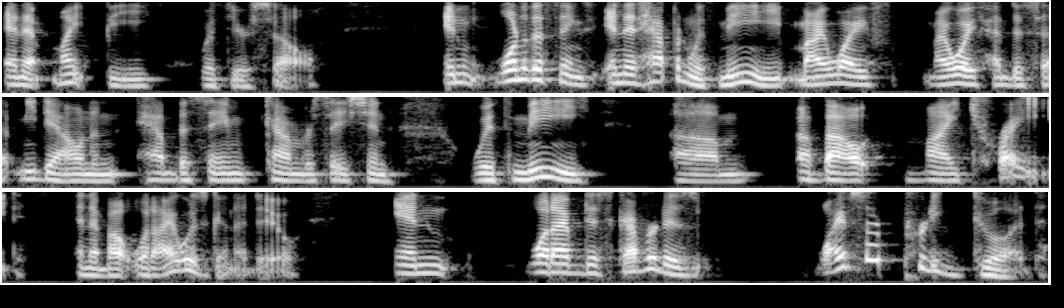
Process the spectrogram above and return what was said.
and it might be with yourself. And one of the things and it happened with me my wife my wife had to set me down and have the same conversation with me um, about my trade and about what I was going to do. And what I've discovered is wives are pretty good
